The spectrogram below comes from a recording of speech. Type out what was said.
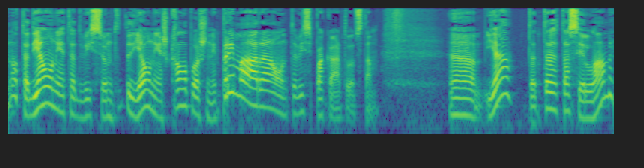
nu tad jaunie tad viss, un tad jauniešu kalpošana ir primārā, un tad viss pakārtots tam. Uh, jā, tad, tad tas ir labi,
